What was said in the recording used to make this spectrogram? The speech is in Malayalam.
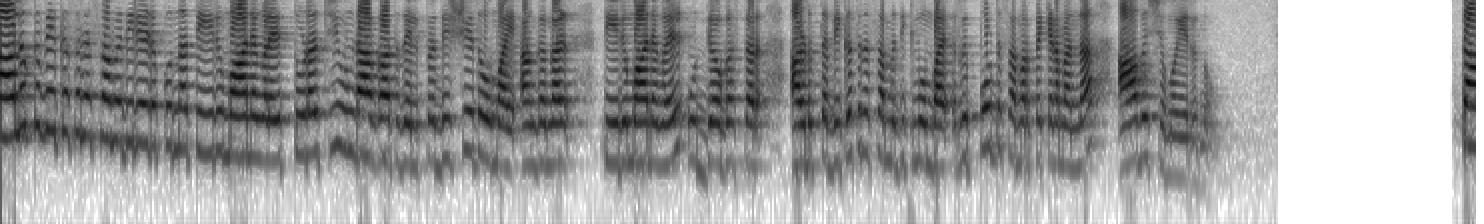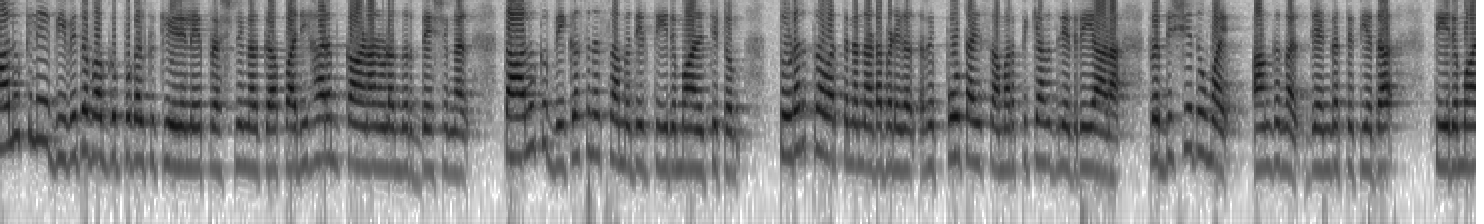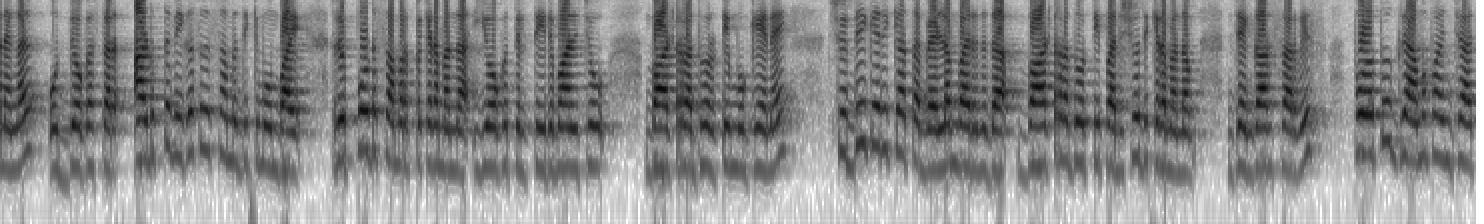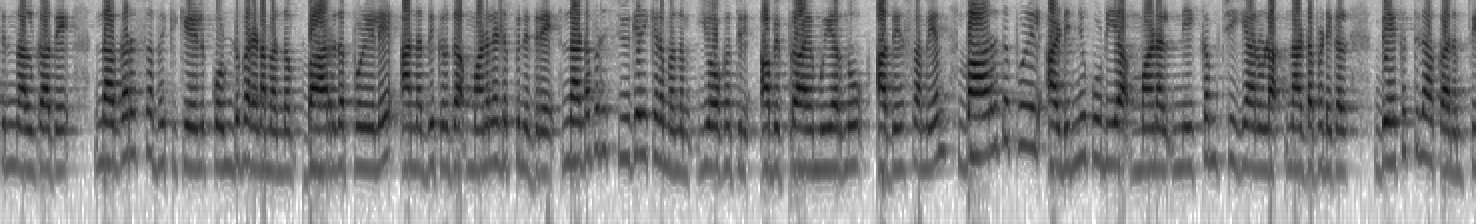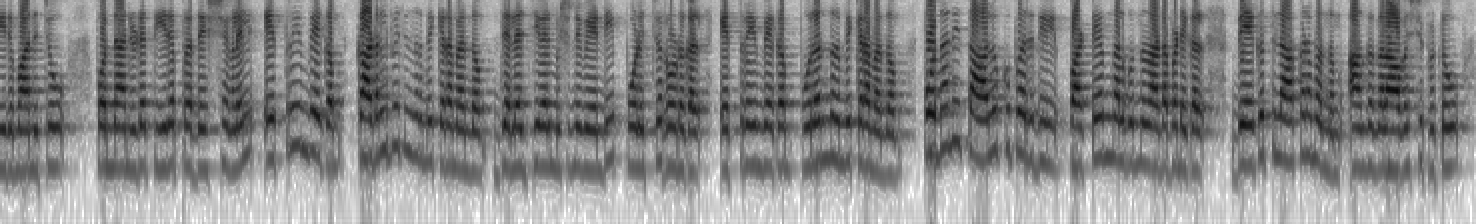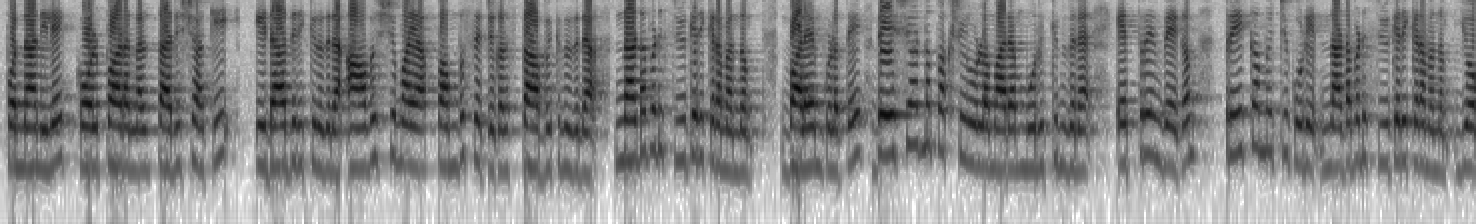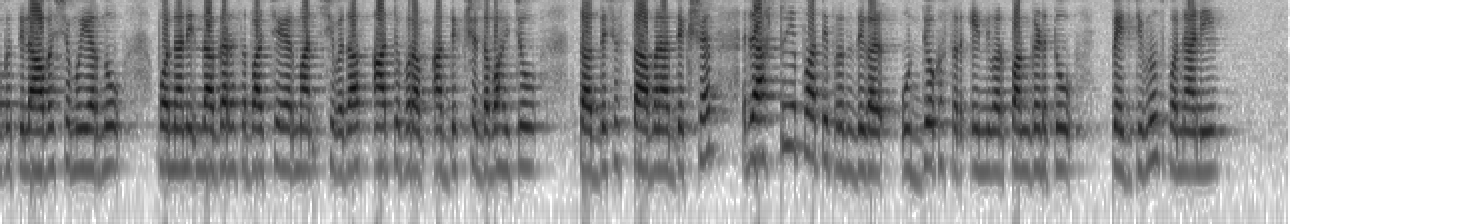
താലൂക്ക് വികസന സമിതിയിലെടുക്കുന്ന തീരുമാനങ്ങളിൽ തുടർച്ചയുണ്ടാകാത്തതിൽ പ്രതിഷേധവുമായി അംഗങ്ങൾ. തീരുമാനങ്ങളിൽ ഉദ്യോഗസ്ഥർ അടുത്ത വികസന സമിതിക്ക് മുമ്പായി റിപ്പോർട്ട് സമർപ്പിക്കണമെന്ന് ആവശ്യമുയരുന്നു. താലൂക്കിലെ വിവിധ വകുപ്പുകൾക്ക് കീഴിലെ പ്രശ്നങ്ങൾക്ക് പരിഹാരം കാണാനുള്ള നിർദ്ദേശങ്ങൾ താലൂക്ക് വികസന സമിതിയിൽ തീരുമാനിച്ചിട്ടും തുടർ പ്രവർത്തന നടപടികൾ റിപ്പോർട്ടായി സമർപ്പിക്കാത്തതിനെതിരെയാണ് പ്രതിഷേധവുമായി അംഗങ്ങൾ രംഗത്തെത്തിയത്. തീരുമാനങ്ങൾ ഉദ്യോഗസ്ഥർ അടുത്ത വികസന സമിതിക്ക് മുമ്പായി റിപ്പോർട്ട് സമർപ്പിക്കണമെന്ന് യോഗത്തിൽ തീരുമാനിച്ചു. വാട്ടർ അതോറിറ്റി മുഖേന ശുദ്ധീകരിക്കാത്ത വെള്ളം വരുന്നത് വാട്ടർ അതോറിറ്റി പരിശോധിക്കണമെന്നും ജംഗാർ സർവീസ് പുറത്തൂർ ഗ്രാമപഞ്ചായത്തിന് നൽകാതെ നഗരസഭയ്ക്ക് കീഴിൽ കൊണ്ടുവരണമെന്നും ഭാരതപ്പുഴയിലെ അനധികൃത മണലെടുപ്പിനെതിരെ നടപടി സ്വീകരിക്കണമെന്നും യോഗത്തിൽ അഭിപ്രായമുയർന്നു. അതേസമയം ഭാരതപ്പുഴയിൽ അടിഞ്ഞുകൂടിയ മണൽ നീക്കം ചെയ്യാനുള്ള നടപടികൾ വേഗത്തിലാക്കാനും തീരുമാനിച്ചു. പൊന്നാനിയുടെ തീരപ്രദേശങ്ങളിൽ എത്രയും വേഗം കടൽഭിത്തി നിർമ്മിക്കണമെന്നും ജലജീവൻ മിഷനു വേണ്ടി പൊളിച്ച റോഡുകൾ എത്രയും വേഗം പുനർനിർമ്മിക്കണമെന്നും പൊന്നാനി താലൂക്ക് പരിധിയിൽ പട്ടയം നൽകുന്ന നടപടികൾ വേഗത്തിലാക്കണമെന്നും അംഗങ്ങൾ ആവശ്യപ്പെട്ടു. പൊന്നാനിയിലെ കോൾപ്പാടങ്ങൾ തരിശാക്കി ഇടാതിരിക്കുന്നതിന് ആവശ്യമായ പമ്പ് സെറ്റുകൾ സ്ഥാപിക്കുന്നതിന് നടപടി സ്വീകരിക്കണമെന്നും വളയംകുളത്തെ ദേശാടന പക്ഷികളുള്ള മരം മുറിക്കുന്നതിന് എത്രയും വേഗം ട്രീ കമ്മിറ്റി കൂടി നടപടി സ്വീകരിക്കണമെന്നും യോഗത്തിൽ ആവശ്യമുയർന്നു. പൊന്നാനി നഗരസഭാ ചെയർമാൻ ശിവദാസ് ആറ്റുപുറം അധ്യക്ഷത വഹിച്ചു. തദ്ദേശ സ്ഥാപന അധ്യക്ഷർ രാഷ്ട്രീയ പാർട്ടി പ്രതിനിധികൾ ഉദ്യോഗസ്ഥർ എന്നിവർ പങ്കെടുത്തു. Page news Ponnani.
